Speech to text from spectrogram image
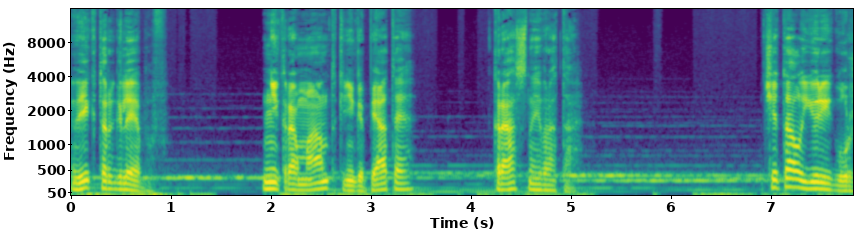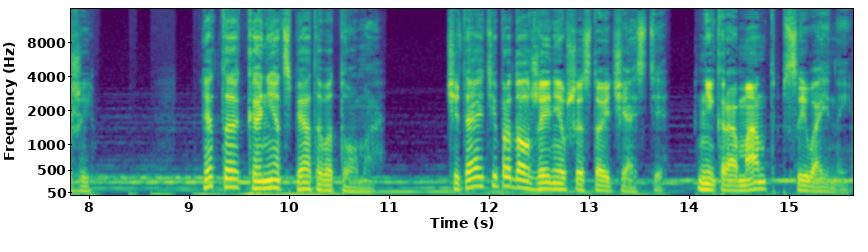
Виктор Глебов. Некромант, книга пятая. Красные врата. Читал Юрий Гуржий. Это конец пятого тома. Читайте продолжение в шестой части. Некромант Псы войны.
